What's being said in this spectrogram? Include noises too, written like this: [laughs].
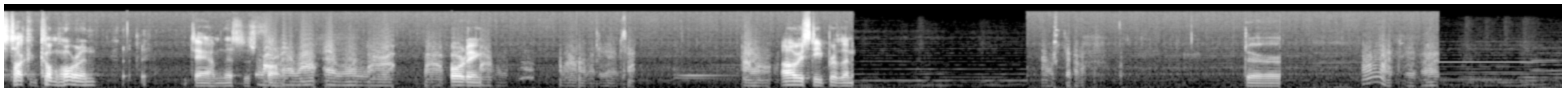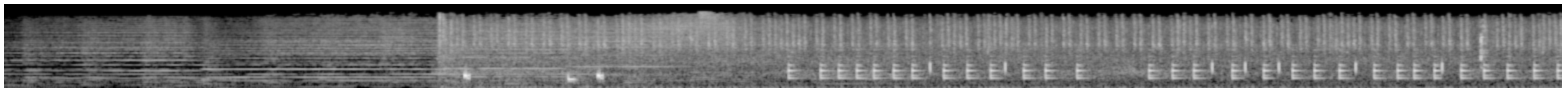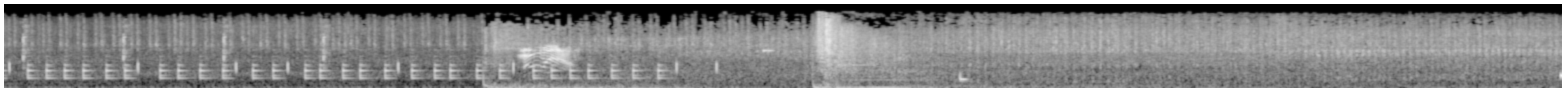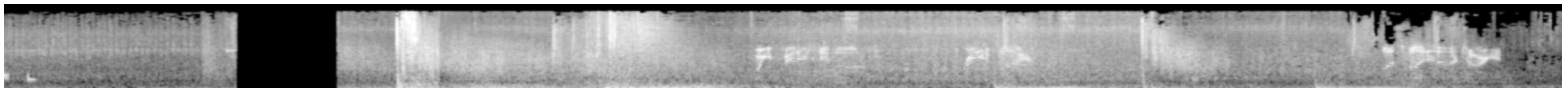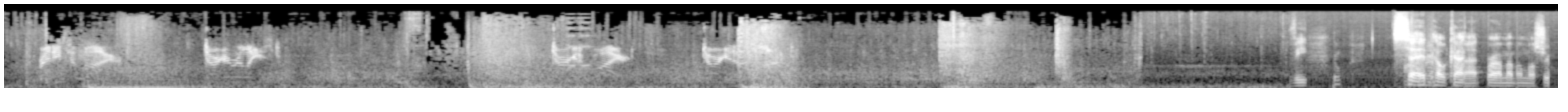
stuck in Comorin. [laughs] Damn, this is fun. Recording. Oh, it's deeper than. Der. V. Said Hellcat, bro, I'm almost.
